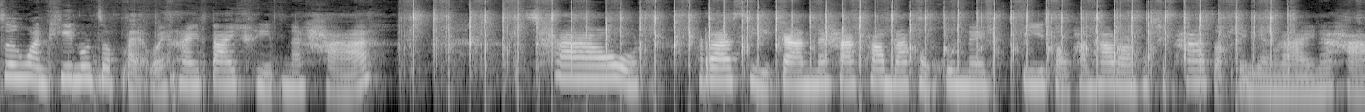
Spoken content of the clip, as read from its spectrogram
ซึ่งวันที่นุ่นจะแปะไว้ให้ใต้คลิปนะคะ ชาวราศีกันนะคะ ความรักของคุณในปี 2565 จะเป็นอย่างไรนะคะ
